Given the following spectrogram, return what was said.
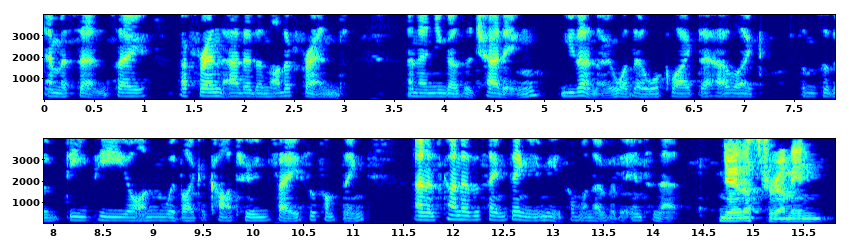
MSN. Say a friend added another friend, and then you guys are chatting. You don't know what they look like. They have like some sort of DP on with like a cartoon face or something. And it's kind of the same thing. You meet someone over the internet. Yeah, that's true. I mean,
